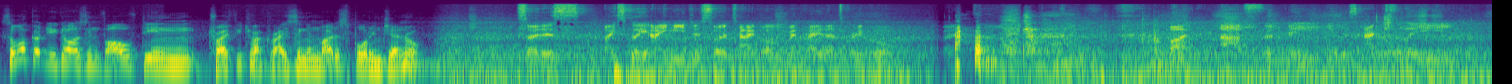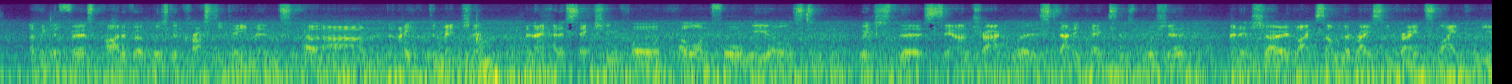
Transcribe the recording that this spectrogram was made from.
so, what got you guys involved in trophy truck racing and motorsport in general? So, there's basically Amy just sort of tagged along and went, hey, that's pretty cool. But, um, but uh, for me, it was actually I think the first part of it was the Crusty Demons, um, the Eighth Dimension, and they had a section called Hell on Four Wheels, which the soundtrack was Static X's Push It, and it showed like some of the racing greats, like the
